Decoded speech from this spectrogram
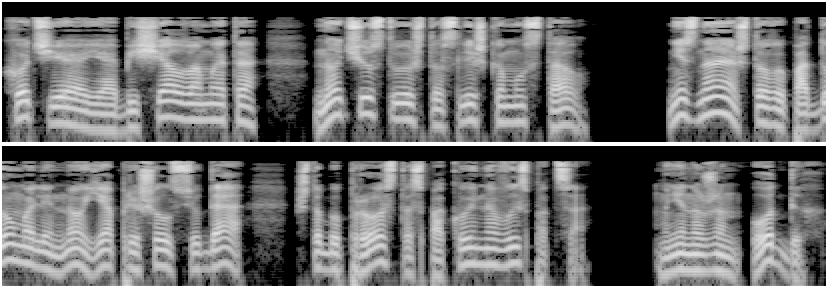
«Хоть я и обещал вам это, но чувствую, что слишком устал. Не знаю, что вы подумали, но я пришел сюда, чтобы просто спокойно выспаться. Мне нужен отдых.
